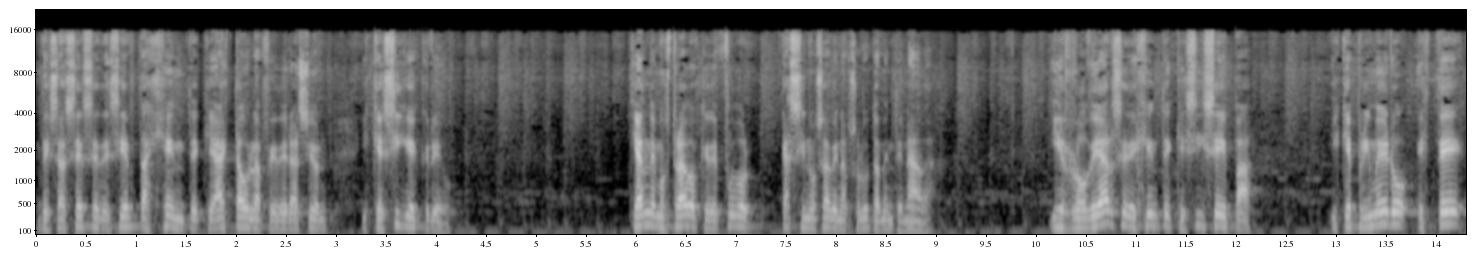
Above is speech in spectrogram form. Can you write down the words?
deshacerse de cierta gente que ha estado en la federación y que sigue, creo, que han demostrado que de fútbol casi no saben absolutamente nada. Y rodearse de gente que sí sepa y que primero esté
